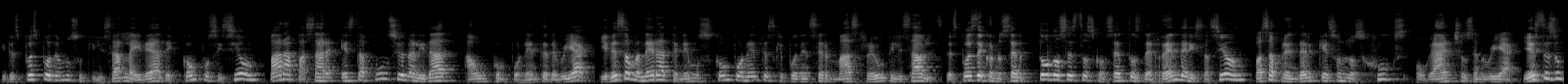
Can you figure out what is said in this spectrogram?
y después podemos utilizar la idea de composición para pasar esta funcionalidad a un componente de React. Y de esa manera tenemos componentes que pueden ser más reutilizables. Después de conocer todos estos conceptos de renderización, vas a aprender qué son los hooks o ganchos en React. Y este es un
